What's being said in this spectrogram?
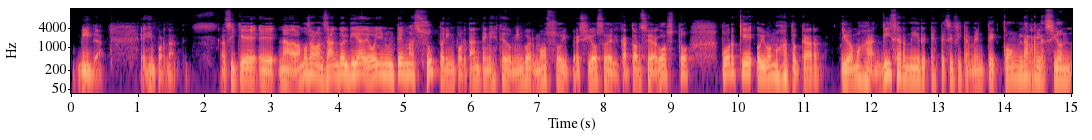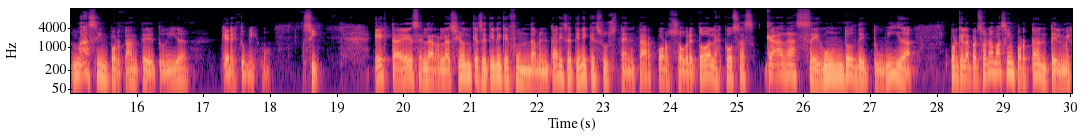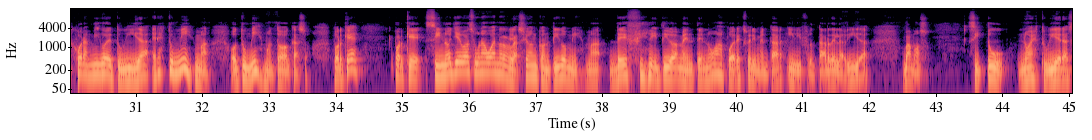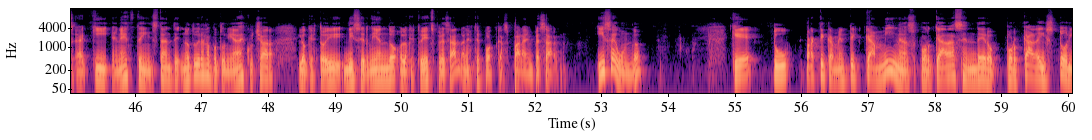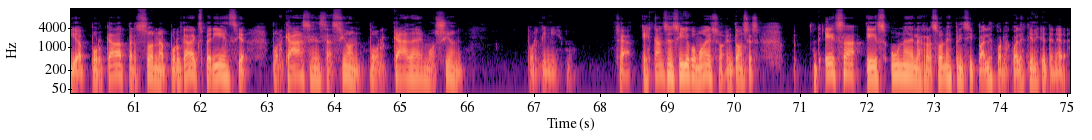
vida, es importante. Así que eh, nada, vamos avanzando el día de hoy en un tema súper importante en este domingo hermoso y precioso del 14 de agosto, porque hoy vamos a tocar y vamos a discernir específicamente con la relación más importante de tu vida, que eres tú mismo. Sí, esta es la relación que se tiene que fundamentar y se tiene que sustentar por sobre todas las cosas cada segundo de tu vida. Porque la persona más importante, el mejor amigo de tu vida, eres tú misma o tú mismo en todo caso. ¿Por qué? Porque si no llevas una buena relación contigo misma, definitivamente no vas a poder experimentar y disfrutar de la vida. Vamos, si tú no estuvieras aquí en este instante, no tuvieras la oportunidad de escuchar lo que estoy discerniendo o lo que estoy expresando en este podcast, para empezar. Y segundo, que tú prácticamente caminas por cada sendero, por cada historia, por cada persona, por cada experiencia, por cada sensación, por cada emoción, por ti mismo. O sea, es tan sencillo como eso. Entonces, esa es una de las razones principales por las cuales tienes que tener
